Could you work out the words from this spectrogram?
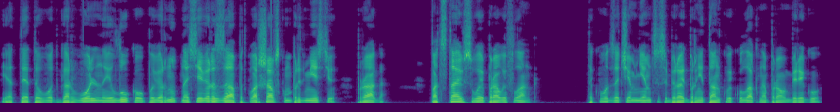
И от этого вот Горвольна и Луково повернут на северо-запад, к Варшавскому предместью Прага, подставив свой правый фланг. Так вот зачем немцы собирают бронетанковый кулак на правом берегу.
